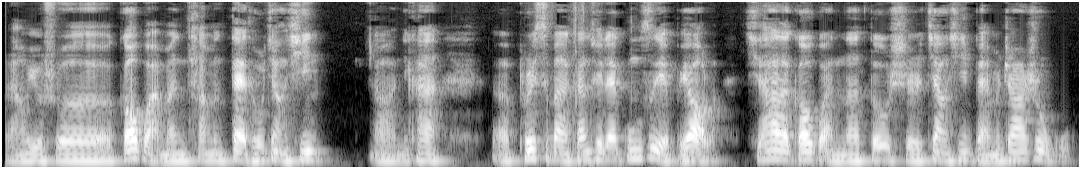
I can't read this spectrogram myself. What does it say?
然后又说高管们他们带头降薪啊，你看。呃 p r i s m a n 干脆连工资也不要了，其他的高管呢都是降薪百分之二十五，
